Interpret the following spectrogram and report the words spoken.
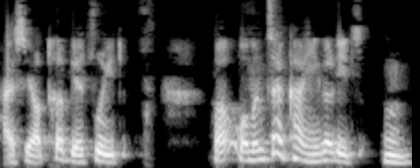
还是要特别注意的。好，我们再看一个例子，嗯。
